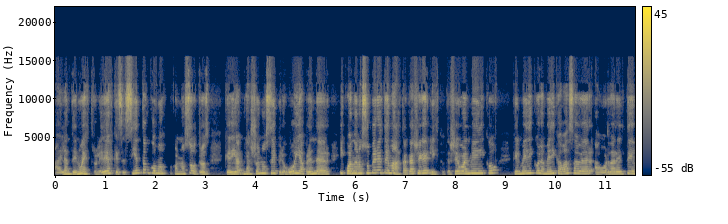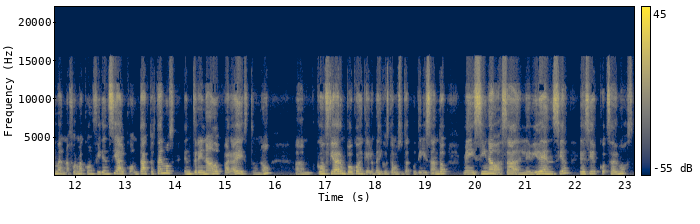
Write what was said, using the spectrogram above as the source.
adelante nuestro. La idea es que se sientan cómodos con nosotros, que digan, mira, yo no sé, pero voy a aprender y cuando nos supere el tema, hasta acá llegué, listo, te llevo al médico que el médico la médica va a saber abordar el tema de una forma confidencial, contacto. Estamos entrenados para esto, ¿no? Confiar un poco en que los médicos estamos utilizando medicina basada en la evidencia, es decir, sabemos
